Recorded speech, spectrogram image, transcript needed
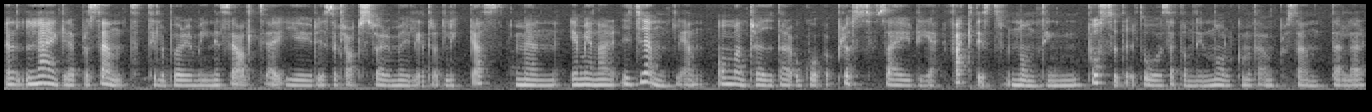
en lägre procent till att börja med initialt ger ju dig såklart större möjligheter att lyckas. Men jag menar egentligen, om man tradar och går på plus så är ju det faktiskt någonting positivt oavsett om det är 0,5% eller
